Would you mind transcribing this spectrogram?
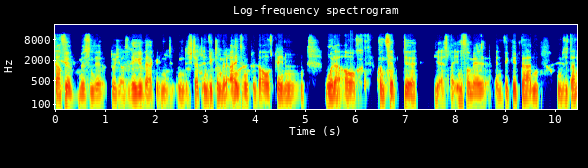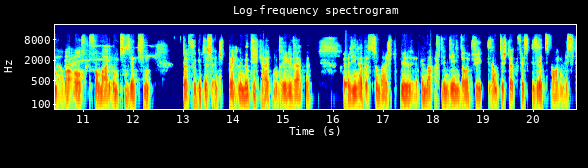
Dafür müssen wir durchaus Regelwerke in, in die Stadtentwicklung mit Eintritt, Bebauungsplänen oder auch Konzepte die erstmal informell entwickelt werden, um sie dann aber auch formal umzusetzen. Dafür gibt es entsprechende Möglichkeiten und Regelwerke. Berlin hat das zum Beispiel gemacht, indem dort für die gesamte Stadt festgesetzt worden ist,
